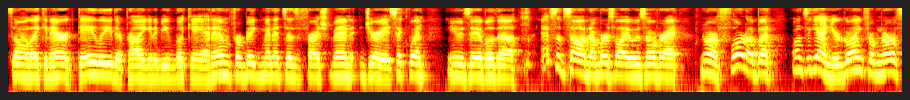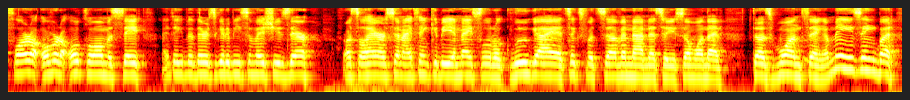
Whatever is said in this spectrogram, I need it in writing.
someone like an Eric Dailey. They're probably going to be looking at him for big minutes as a freshman. Jerry Siklin, he was able to have some solid numbers while he was over at North Florida. But once again, you're going from North Florida over to Oklahoma State. I think that there's going to be some issues there. Russell Harrison, I think, could be a nice little glue guy at six foot seven, not necessarily someone that does one thing amazing, but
